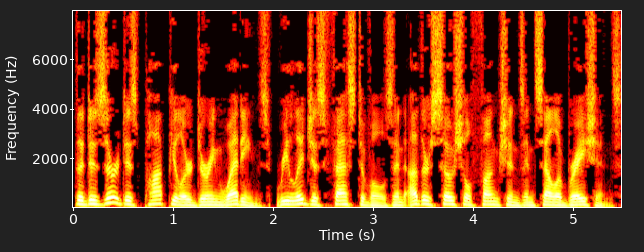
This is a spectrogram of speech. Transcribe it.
The dessert is popular during weddings, religious festivals and other social functions and celebrations.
